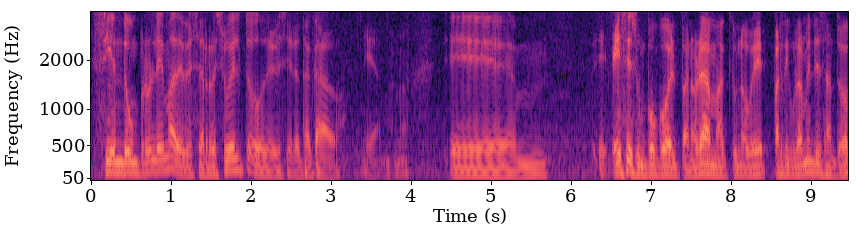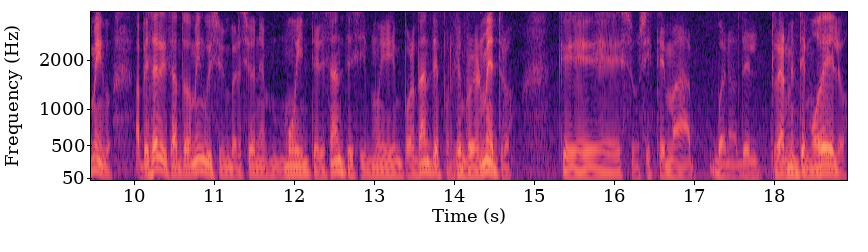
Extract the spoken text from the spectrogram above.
siendo un problema, debe ser resuelto o debe ser atacado, digamos, ¿no? Eh, ese es un poco el panorama que uno ve, particularmente en Santo Domingo. A pesar de que Santo Domingo hizo inversiones muy interesantes y muy importantes, por ejemplo, en el metro, que es un sistema, bueno, del, realmente modelo.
